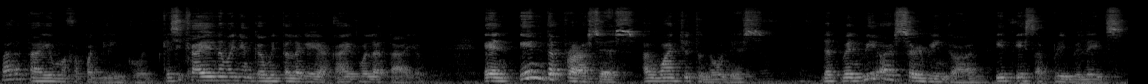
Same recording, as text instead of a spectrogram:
para tayo makapaglingkod. Kasi kaya naman niyang gawin talaga yan kahit wala tayo. And in the process, I want you to know this, that when we are serving God, it is a privilege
